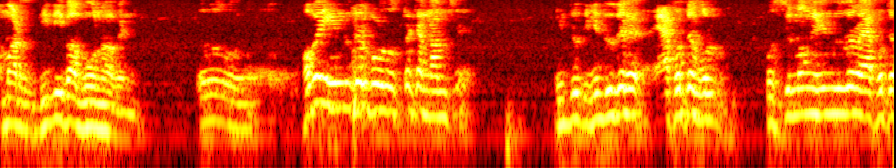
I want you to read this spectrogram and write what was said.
আমার দিদি বা বোন হবেন। তো হবে হিন্দুদের উপর অত্যাচার নামছে। হিন্দু হিন্দুদের এক হতে বলব পশ্চিমবঙ্গের হিন্দুদেরও এক হতে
